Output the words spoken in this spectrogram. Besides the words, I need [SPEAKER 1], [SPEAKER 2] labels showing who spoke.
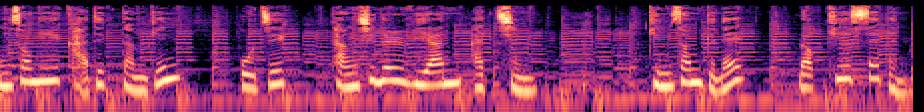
[SPEAKER 1] 정성이 가득 담긴 오직 당신을 위한 아침. 김선근의 Lucky Seven.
